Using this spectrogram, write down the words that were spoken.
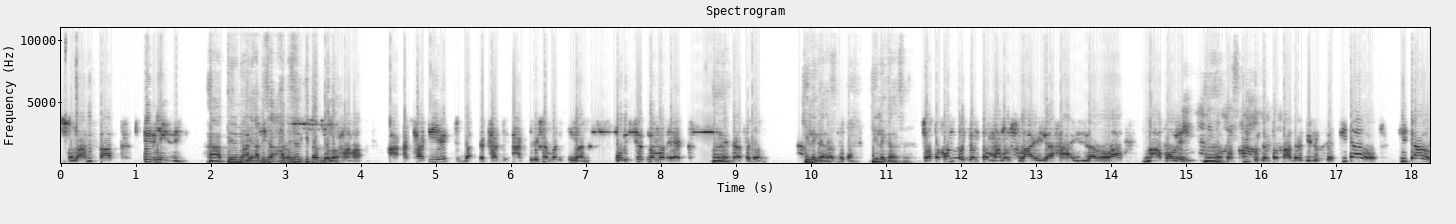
সোনাম পাক তিরমিজি। হ্যাঁ তিরমিজি হাদিস হাদিসের কিতাব বলো। হ্যাঁ হ্যাঁ। থার্টি এইট আটত্রিশ নম্বর ইমান পরিচ্ছেদ নম্বর এক। হ্যাঁ। লেখা আছে কোন কি লেখা আছে? কি লেখা আছে যতক্ষণ পর্যন্ত মানুষ লা ইলাহা ইল্লাল্লাহ না বলে ততক্ষণ পর্যন্ত তাদের বিরুদ্ধে কিটাও কিটাও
